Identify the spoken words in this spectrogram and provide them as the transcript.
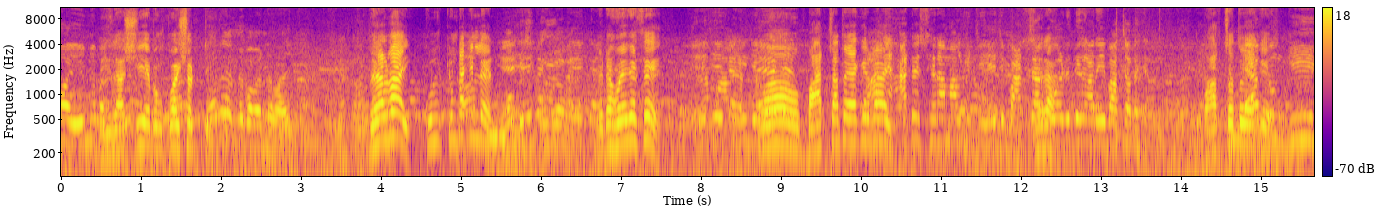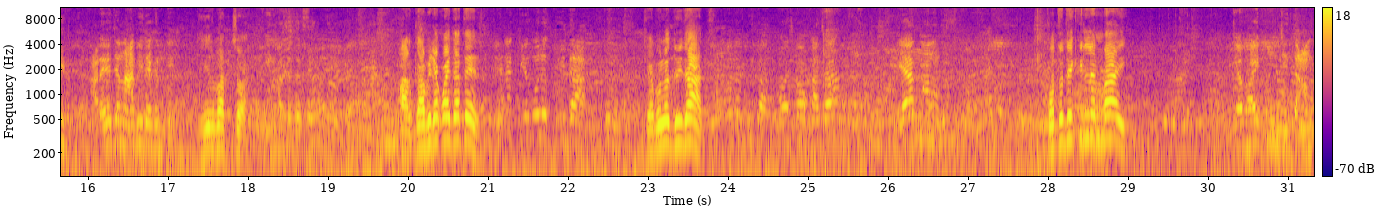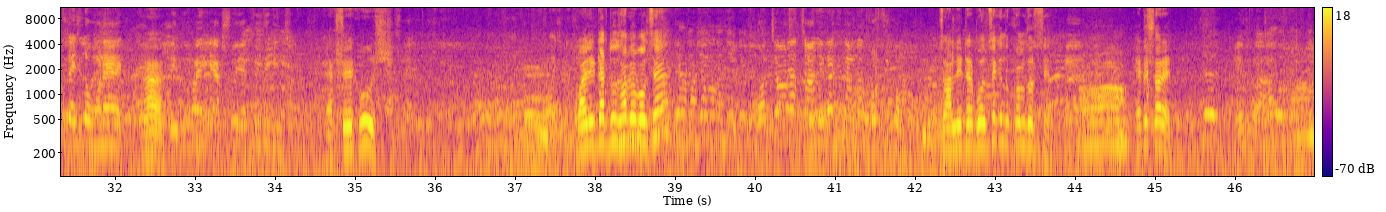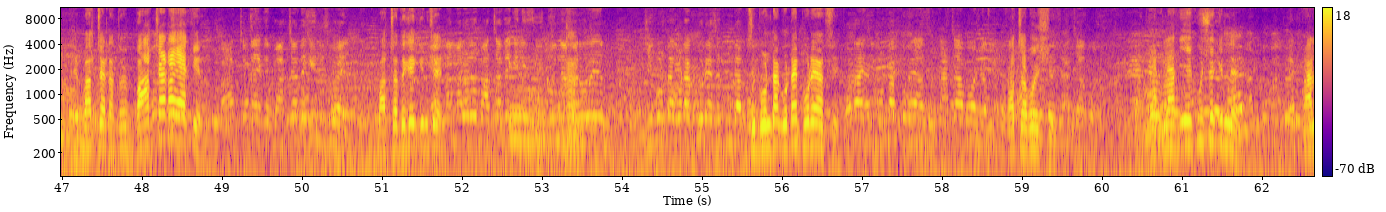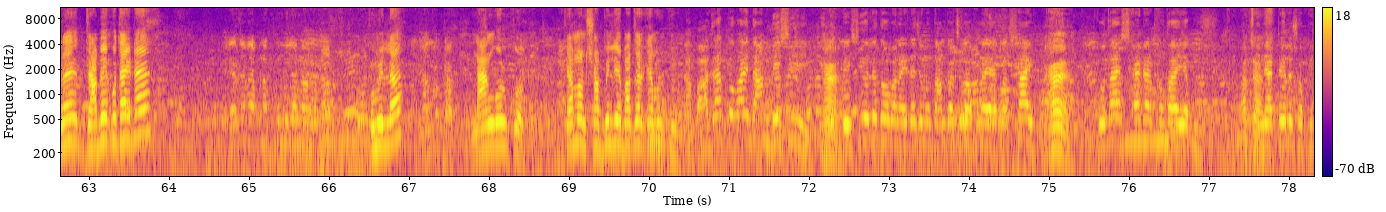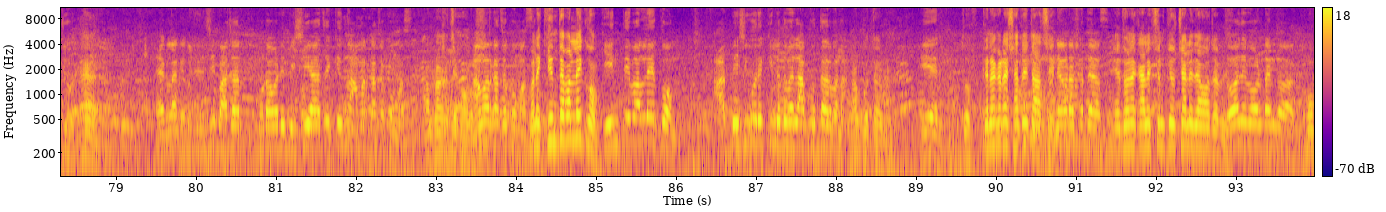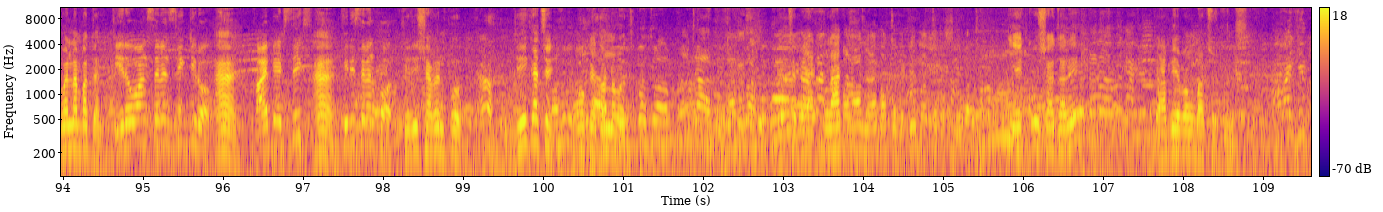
ভাই এমনি বিরাশি এবং পঁয়ষট্টি। এমনি ভাই। বেলাল ভাই কোন কোনটা কিনলেন? এটা হয়ে গেছে? ও বাচ্চা তো একের ভাই। হাটের সেরা মাল কিনছি। এই যে বাচ্চা কোয়ালিটি আর এই বাচ্চা দেখেন। বাচ্চা তো একের একদম গির। আর এই যে নাভি দেখেন কি? এর বাচ্চা। গির বাচ্চা আর গাভিটা কয় দাঁতের? কে বলে দুই কেবল দুই দাঁত কত দিয়ে কিনলেন ভাই? ভাই কিনছি? দাম তো চাইছিল অনেক। হ্যাঁ। ভাই একশো একুশ দিয়ে কিনছি। একশো একুশ? কয় লিটার দুধ হবে বলছে? চার লিটার বলছে কিন্তু কম ধরছে। হ্যাঁ। একটু সরেন। বাচ্চাটা তবে বাচ্চাটা একের। বাচ্চা দেখে নিছি ভাই। বাচ্চা দেখে কিনছেন? নাম্বার হলো বাচ্চা দেখে নিছি দুই হ্যাঁ। নাম্বার হলো জীবনটা গোটা করে আছে জীবনটা গোটায় পড়ে আছে? গোটা জীবনটা করে আছে কাঁচা বয়স কাঁচা বয়সে এক লাখ একুশে কিনলেন। তাহলে যাবে কোথায় এটা? কুমিল্লা নাঙ্গলবাগ নাঙ্গলকোট। কেমন? সব মিলিয়ে বাজার কেমন কি? না বাজার তো ভাই দাম বেশি। হ্যাঁ। বেশি হলে তো হবে না। এটা যেমন দামটা ছিল আপনার এক লাখ ষাট। হ্যাঁ। কোথায় ষাট আর কোথায় একুশ? আচ্ছা। হলে সব কিছু হ্যাঁ। এক লাখে বেশি দিয়েছি। বাজার মোটামুটি বেশি আছে কিন্তু আমার কাছে কম আছে। আপনার কাছে কম আমার কাছে কম আছে। মানে কিনতে পারলেই কম? কিনতে পারলে কম। আর বেশি করে কিনলে তো লাভ করতে পারবে না। লাভ করতে পারবে না। এই আর তো কেনাকাটার সাথেই তো আছে। সিনেমাটার সাথে আছে। এ ধরনের কালেকশন কেউ চালিয়ে দেওয়া যাবে? দেওয়া যাবে অল টাইম দেওয়া মোবাইল নাম্বার দেন। Zero one seven six zero. হ্যাঁ। ফাইভ এইট সিক্স হ্যাঁ। Three seven four. Three seven four. ঠিক আছে। ওকে ধন্যবাদ। এক লাখ একুশ হাজারে গাভি এবং বাছুর কিনছে।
